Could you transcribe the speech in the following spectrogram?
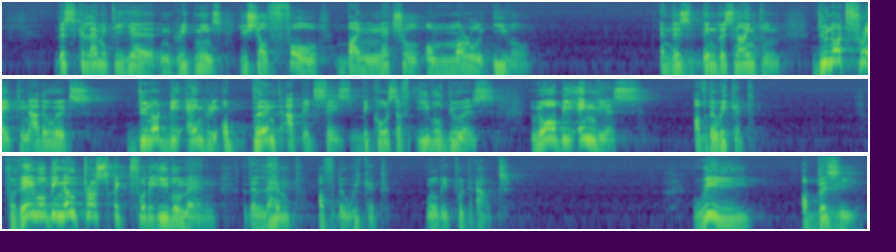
This calamity here in Greek means you shall fall by natural or moral evil. And this, then verse 19, do not fret, in other words, do not be angry or burnt up, it says, because of evildoers, nor be envious of the wicked. For there will be no prospect for the evil man. The lamp of the wicked will be put out. We are busy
